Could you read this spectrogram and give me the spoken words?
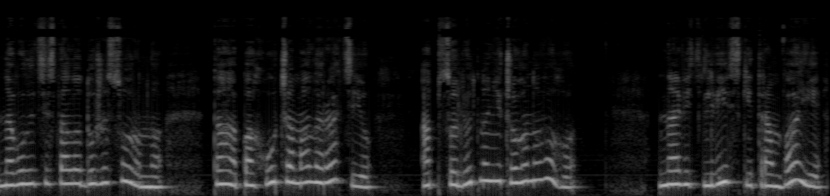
На вулиці стало дуже соромно, та пахуча мала рацію. Абсолютно нічого нового. Навіть львівські трамваї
